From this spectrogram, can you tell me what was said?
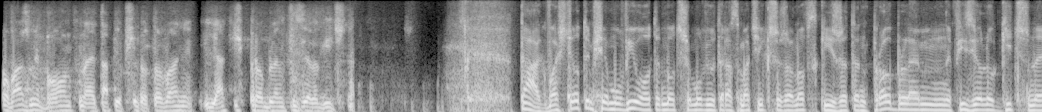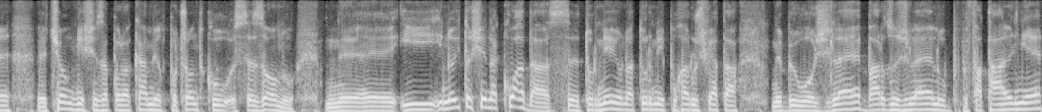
poważny błąd na etapie przygotowań i jakiś problem fizjologiczny. Tak, właśnie o tym się mówiło, o tym o czym mówił teraz Maciej Krzyżanowski, że ten problem fizjologiczny e, ciągnie się za Polakami od początku sezonu. E, I, no i to się nakłada. Z turnieju na turniej Pucharu Świata było źle, bardzo źle lub fatalnie.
